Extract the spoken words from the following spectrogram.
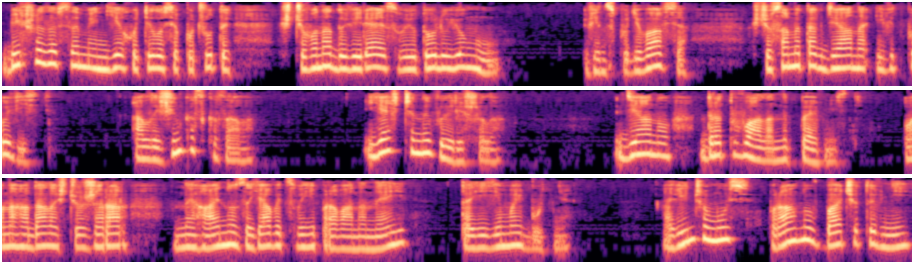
Більше за все мені хотілося почути, що вона довіряє свою долю йому. Він сподівався, що саме так Діана і відповість. Але жінка сказала. Я ще не вирішила. Діану дратувала непевність. Вона гадала, що Жерар негайно заявить свої права на неї та її майбутнє, а він чомусь прагнув бачити в ній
